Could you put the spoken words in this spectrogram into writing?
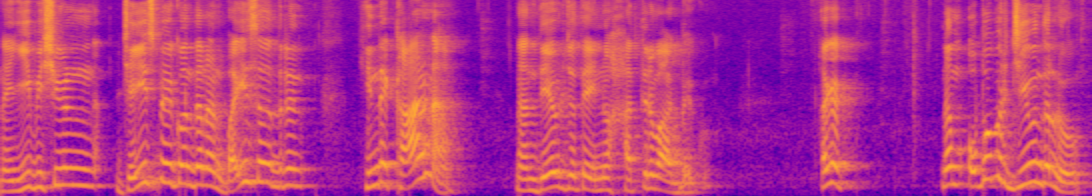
ನಾ ಈ ವಿಷಯಗಳನ್ನ ಜಯಿಸಬೇಕು ಅಂತ ನಾನು ಬಯಸೋದ್ರ, ಹಿಂದೆ ಕಾರಣ ನಾನು ದೇವ್ರ ಜೊತೆ ಇನ್ನೂ ಹತ್ತಿರವಾಗಬೇಕು. ಹಾಗೆ ನಮ್ಮ ಒಬ್ಬೊಬ್ಬರ ಜೀವನದಲ್ಲೂ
